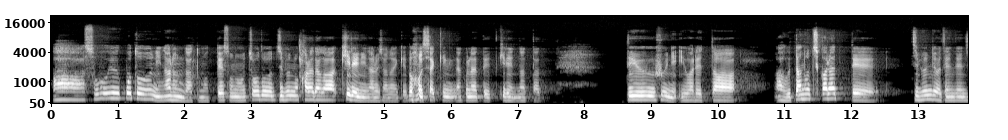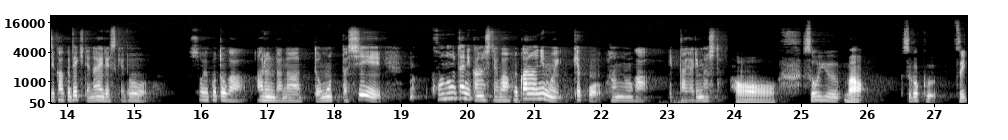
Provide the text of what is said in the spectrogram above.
ああそういうことになるんだと思ってそのちょうど自分の体がきれいになるじゃないけど 借金なくなってきれいになったっていうふうに言われたあ歌の力って自分では全然自覚できてないですけどそういうことがあるんだなって思ったしこの歌に関しては他にも結構反応がいっぱいありました。はあ、そういうまあすごくツイッ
